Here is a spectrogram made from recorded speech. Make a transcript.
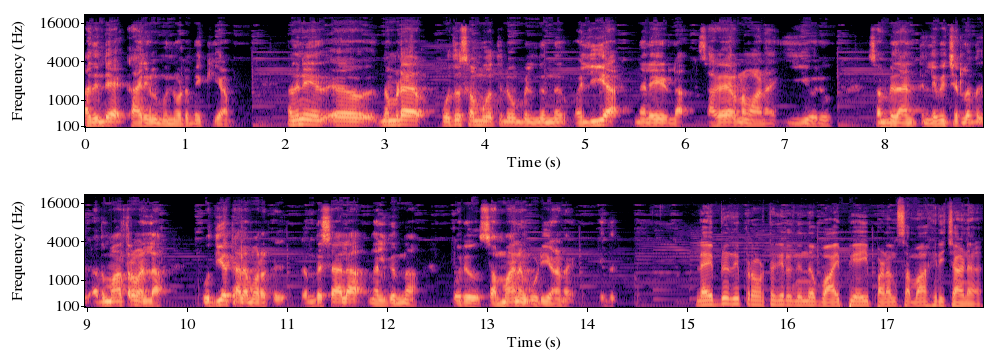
അതിന്റെ കാര്യങ്ങൾ മുന്നോട്ട് നീക്കുകയാണ്. അതിന് നമ്മുടെ പൊതുസമൂഹത്തിന് മുമ്പിൽ നിന്ന് വലിയ നിലയിലുള്ള സഹകരണമാണ് ഈ ഒരു സംവിധാനത്തിന് ലഭിച്ചിട്ടുള്ളത്. അതുമാത്രമല്ല പുതിയ തലമുറയ്ക്ക് ഗ്രന്ഥശാല നൽകുന്ന ഒരു സമ്മാനം കൂടിയാണ് ഇത്. ലൈബ്രറി പ്രവർത്തകരിൽ നിന്ന് വായ്പയായി പണം സമാഹരിച്ചാണ്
